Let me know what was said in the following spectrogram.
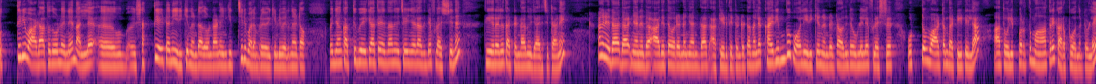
ഒത്തിരി വാടാത്തത് കൊണ്ട് തന്നെ നല്ല ശക്തിയായിട്ട് തന്നെ ഇരിക്കുന്നുണ്ട്. അതുകൊണ്ടാണ് എനിക്ക് ഇച്ചിരി ബലം പ്രയോഗിക്കേണ്ടി വരുന്നത് കേട്ടോ. അപ്പോൾ ഞാൻ കത്തി ഉപയോഗിക്കാത്ത എന്താണെന്ന് വെച്ച് കഴിഞ്ഞാൽ അതിന്റെ ഫ്ലഷിന് കീറൽ തട്ടണ്ടെന്ന് വിചാരിച്ചിട്ടാണേ. അങ്ങനെ ഇതാ ഇതാ ഞാനിത് ആദ്യത്തെ ഒരെണ്ണം ഞാൻ ഇതാ ആക്കി എടുത്തിട്ടുണ്ട് കേട്ടോ. നല്ല കരിമ്പ് പോലെ ഇരിക്കുന്നുണ്ട് കേട്ടോ. അതിന്റെ ഉള്ളിലെ ഫ്ലഷ് ഒട്ടും വാട്ടം തട്ടിയിട്ടില്ല. ആ തൊലിപ്പുറത്ത് മാത്രമേ കറുപ്പ് വന്നിട്ടുള്ളേ.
